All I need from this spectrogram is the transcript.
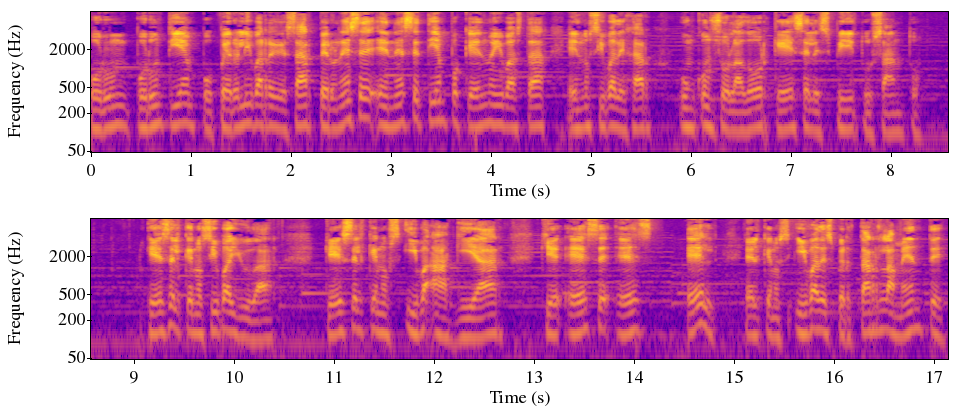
por un, por un tiempo, pero él iba a regresar, pero en ese, en ese tiempo que él no iba a estar, él nos iba a dejar un consolador que es el Espíritu Santo, que es el que nos iba a ayudar, que es el que nos iba a guiar, que ese es él el que nos iba a despertar la mente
